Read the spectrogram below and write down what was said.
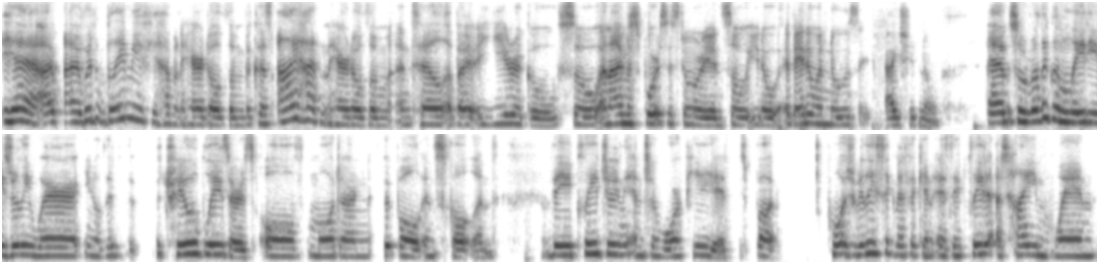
Yeah, I, I wouldn't blame you if you haven't heard of them because I hadn't heard of them until about a year ago. So, and I'm a sports historian, so you know, if anyone knows, I should know. Um, so Rutherglen Ladies really were, you know, the, the trailblazers of modern football in Scotland. They played during the interwar period, but what's really significant is they played at a time when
